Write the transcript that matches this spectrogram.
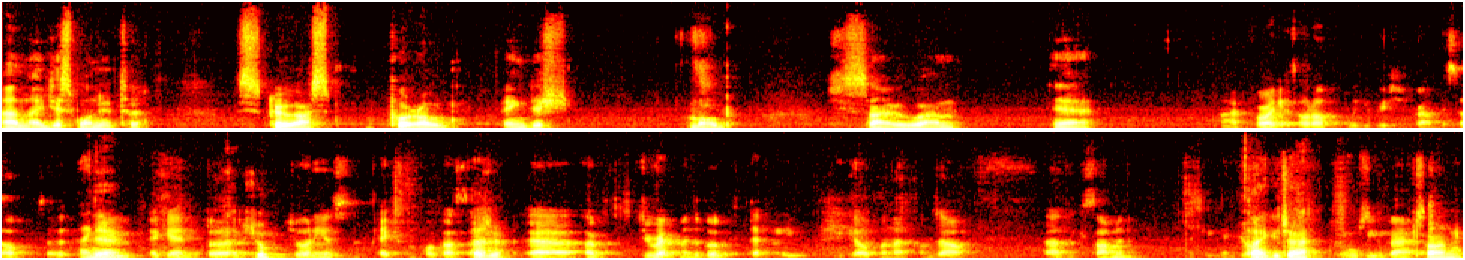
and they just wanted to screw us poor old English mob. So, um, yeah, All right, before I get told off, we we should wrap this up. So thank Yeah. you again for Thanks, John. joining us. Excellent podcast. Pleasure. Uh, I do recommend the book. Definitely pick it up when that comes out. Thank you, Simon. Thank you, again, Thank you, Jack. We'll be back Simon.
